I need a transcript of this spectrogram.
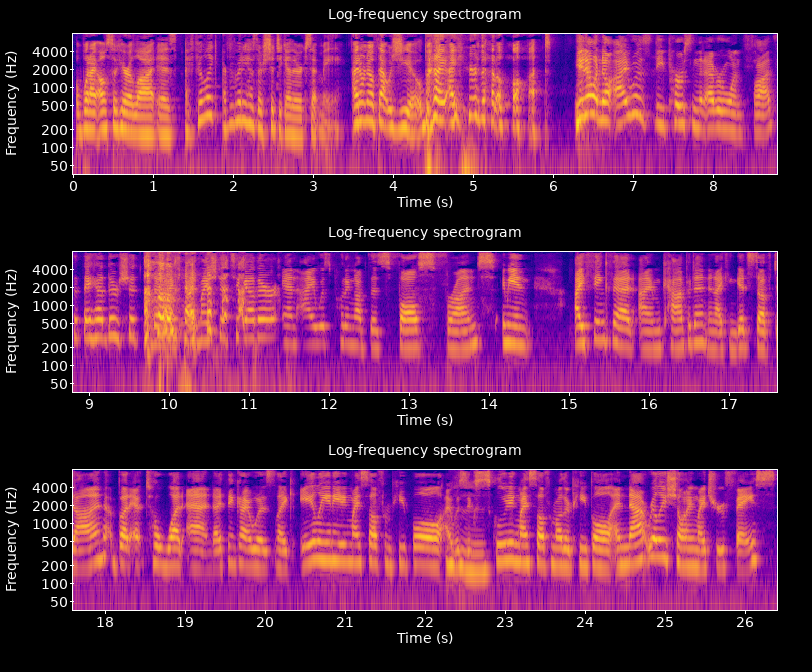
what I also hear a lot is, I feel like everybody has their shit together except me. I don't know if that was you, but I, I hear that a lot. You know, no, I was the person that everyone thought that they had their shit, that okay. I had my shit together, and I was putting up this false front. I mean, I think that I'm competent and I can get stuff done, but at, to what end? I think I was like alienating myself from people. I was mm-hmm. excluding myself from other people and not really showing my true face.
